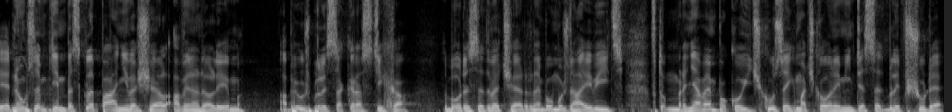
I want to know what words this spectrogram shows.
Jednou jsem k ním bez klepání vešel a vynadal jim, aby už byli sakra sticha. To bylo deset večer, nebo možná i víc. V tom mrňavém pokojíčku se jich mačkalo nejmít deset, byli všude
